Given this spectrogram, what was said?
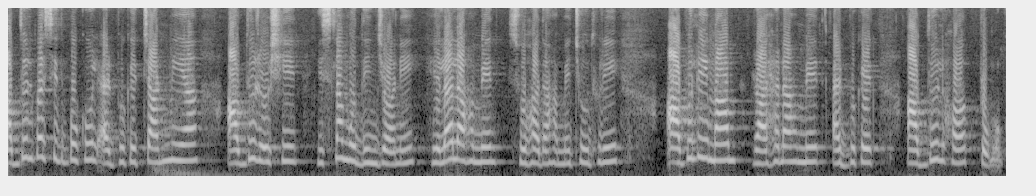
আব্দুল বাসিদ বকুল, অ্যাডভোকেট চানমিয়া আব্দুল রশিদ, ইসলাম উদ্দিন জনি, হেলাল আহমেদ, সুহাদ আহমেদ চৌধুরী আবুল ইমাম রায়হান আহমেদ অ্যাডভোকেট আব্দুল হক প্রমুখ।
